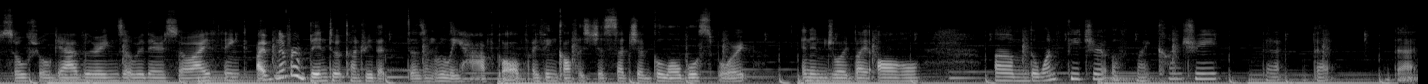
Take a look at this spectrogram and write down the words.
social gatherings over there. So I think I've never been to a country that doesn't really have golf. I think golf is just such a global sport and enjoyed by all. Um, the one feature of my country that that that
